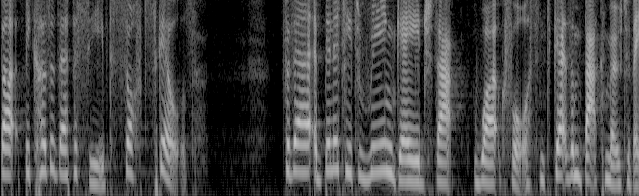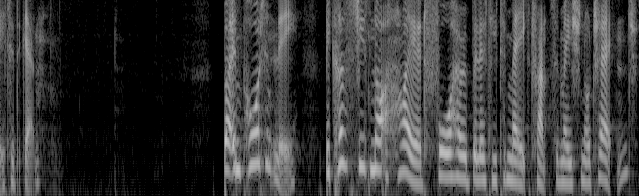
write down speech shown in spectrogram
but because of their perceived soft skills, for their ability to re engage that workforce and to get them back motivated again. But importantly, because she's not hired for her ability to make transformational change,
